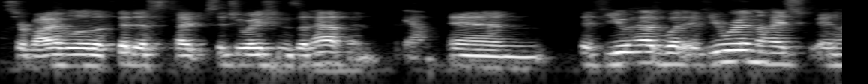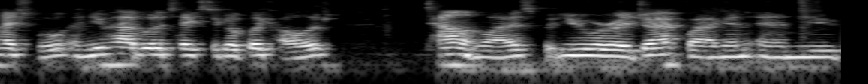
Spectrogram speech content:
survival of the fittest type situations that happen. Yeah. And if you had what if you were in the high school in high school and you had what it takes to go play college, talent wise, but you were a jackwagon and you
